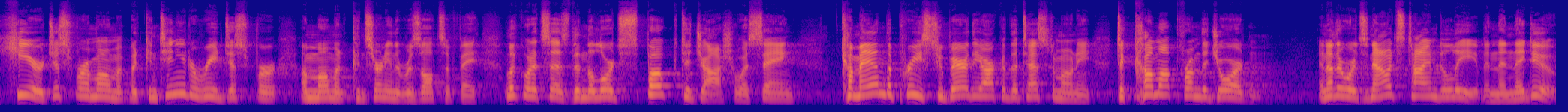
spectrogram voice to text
here just for a moment, but continue to read just for a moment concerning the results of faith. Look what it says. Then the Lord spoke to Joshua, saying, Command the priests who bear the ark of the testimony to come up from the Jordan. In other words, now it's time to leave, and then they do.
